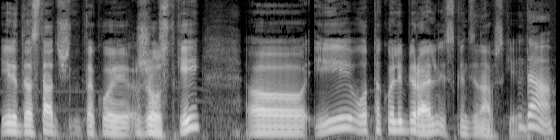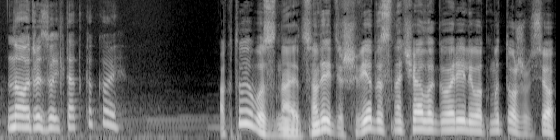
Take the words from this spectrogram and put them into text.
Или достаточно такой жесткий, э, и вот такой либеральный, скандинавский. Да, но результат какой? А кто его знает? Смотрите, шведы сначала говорили, вот мы тоже все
